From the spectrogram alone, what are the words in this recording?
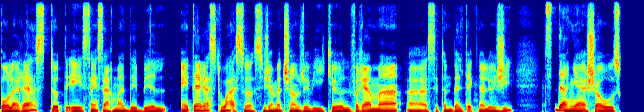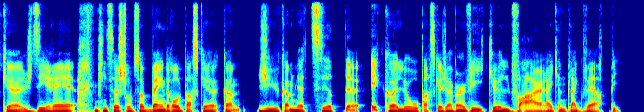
Pour le reste, tout est sincèrement débile. Intéresse-toi à ça si jamais tu changes de véhicule. Vraiment, euh, c'est une belle technologie. Petite dernière chose que je dirais, puis ça, je trouve ça bien drôle parce que comme j'ai eu comme le titre de écolo parce que j'avais un véhicule vert avec une plaque verte. Puis,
